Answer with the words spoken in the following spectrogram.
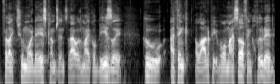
for like two more days comes in. So that was Michael Beasley, who I think a lot of people, myself included,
